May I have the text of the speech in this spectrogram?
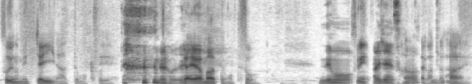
そういうのめっちゃいいなって思って、なるほどね。いやまあって思って、そう。でもそ、れにあれじゃないですか？はい。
